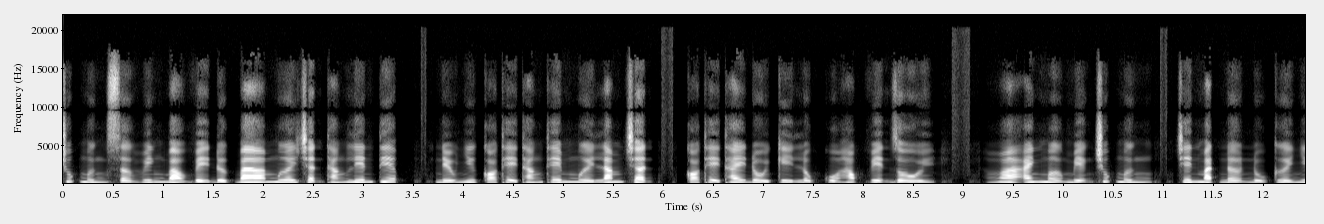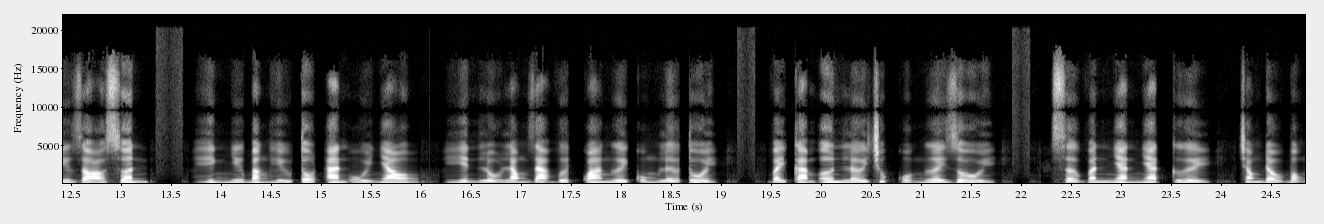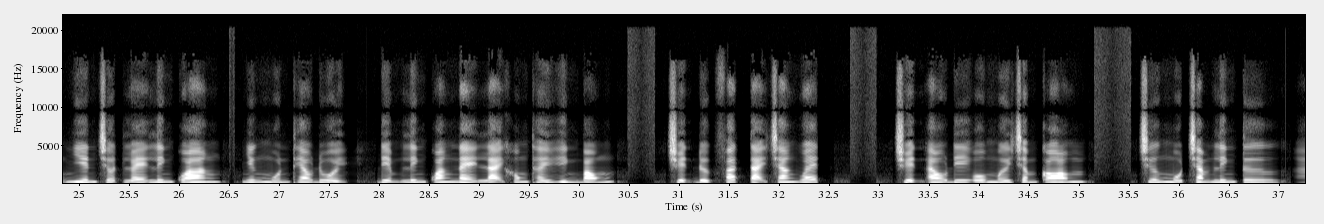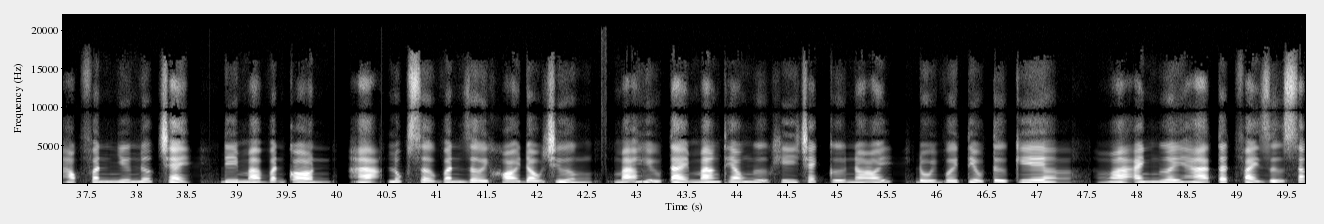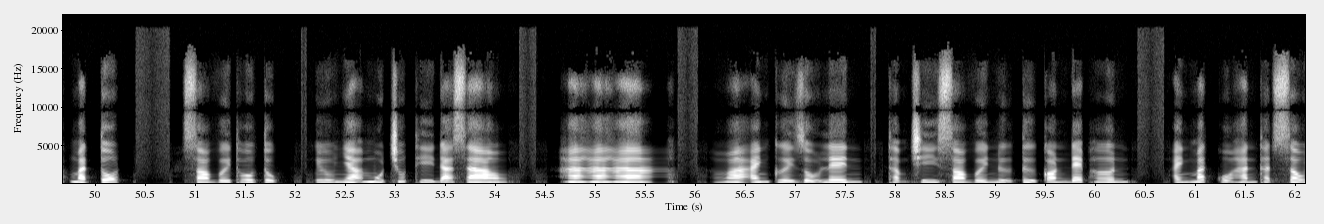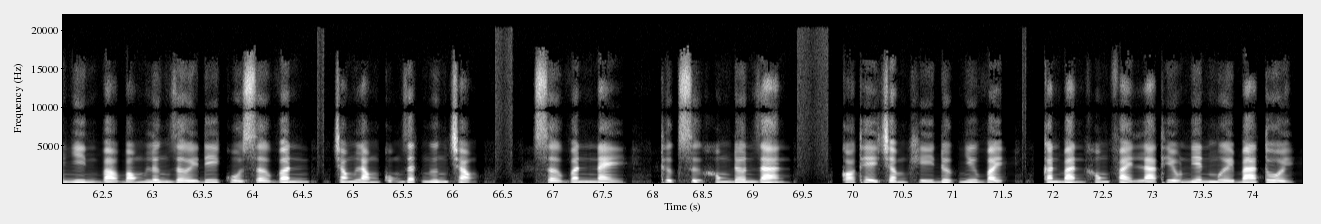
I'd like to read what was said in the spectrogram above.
Chúc mừng Sở Vinh bảo vệ được 30 trận thắng liên tiếp. Nếu như có thể thắng thêm 15 trận, có thể thay đổi kỷ lục của học viện rồi. Hoa Anh mở miệng chúc mừng, trên mặt nở nụ cười như gió xuân. Hình như bằng hữu tốt an ủi nhau, hiển lộ lòng dạ vượt qua người cùng lứa tuổi. Vậy cảm ơn lời chúc của ngươi rồi. Sở Vân nhàn nhạt cười, trong đầu bỗng nhiên chợt lóe linh quang, nhưng muốn theo đuổi, điểm linh quang này lại không thấy hình bóng. Chuyện được phát tại trang web truyệnaudiomoi.com. Chương 104, học phân như nước chảy, đi mà vẫn còn. Hạ, lúc Sở Vân rời khỏi đấu trường, Mã Hữu Tài mang theo ngữ khí trách cứ nói, đối với tiểu tử kia, Hoa Anh ngươi hà tất phải giữ sắc mặt tốt. So với thô tục, yêu nhã một chút thì đã sao? Ha ha ha. Hoa Anh cười rộ lên, thậm chí so với nữ tử còn đẹp hơn. Ánh mắt của hắn thật sâu nhìn vào bóng lưng rời đi của sở vân, trong lòng cũng rất ngưng trọng. Sở vân này, thực sự không đơn giản. Có thể trầm khí được như vậy, căn bản không phải là thiếu niên 13 tuổi.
